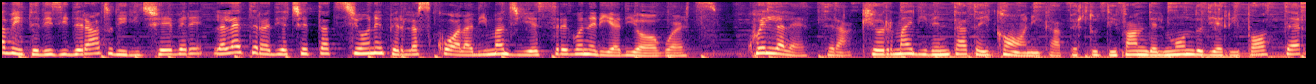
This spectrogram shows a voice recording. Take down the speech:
avete desiderato di ricevere la lettera di accettazione per la scuola di magia e stregoneria di Hogwarts. Quella lettera, che ormai è diventata iconica per tutti i fan del mondo di Harry Potter,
